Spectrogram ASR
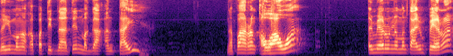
na yung mga kapatid natin mag-aantay na parang kawawa? Ay meron naman tayong pera?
